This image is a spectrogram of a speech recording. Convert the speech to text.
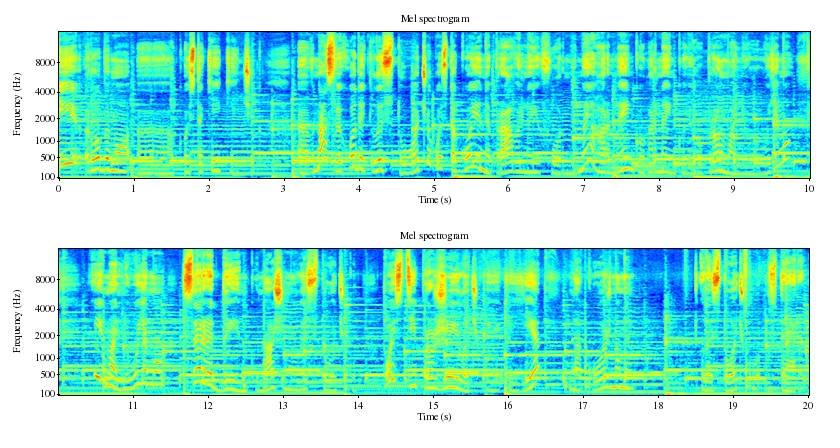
І робимо е, ось такий кінчик. Е, В нас виходить листочок ось такої неправильної форми. Ми гарненько, гарненько його промальовуємо і малюємо серединку нашому листочку. Ось ці прожилочки, які є на кожному листочку з дерева.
